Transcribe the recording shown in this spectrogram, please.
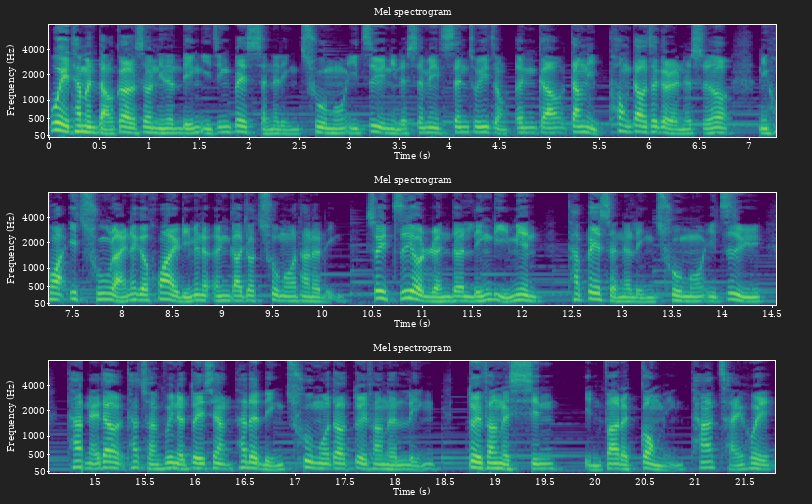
为他们祷告的时候，你的灵已经被神的灵触摸，以至于你的生命生出一种恩膏。当你碰到这个人的时候，你话一出来，那个话语里面的恩膏就触摸他的灵。所以，只有人的灵里面，他被神的灵触摸，以至于他来到他传福音的对象，他的灵触摸到对方的灵，对方的心引发的共鸣，他才会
